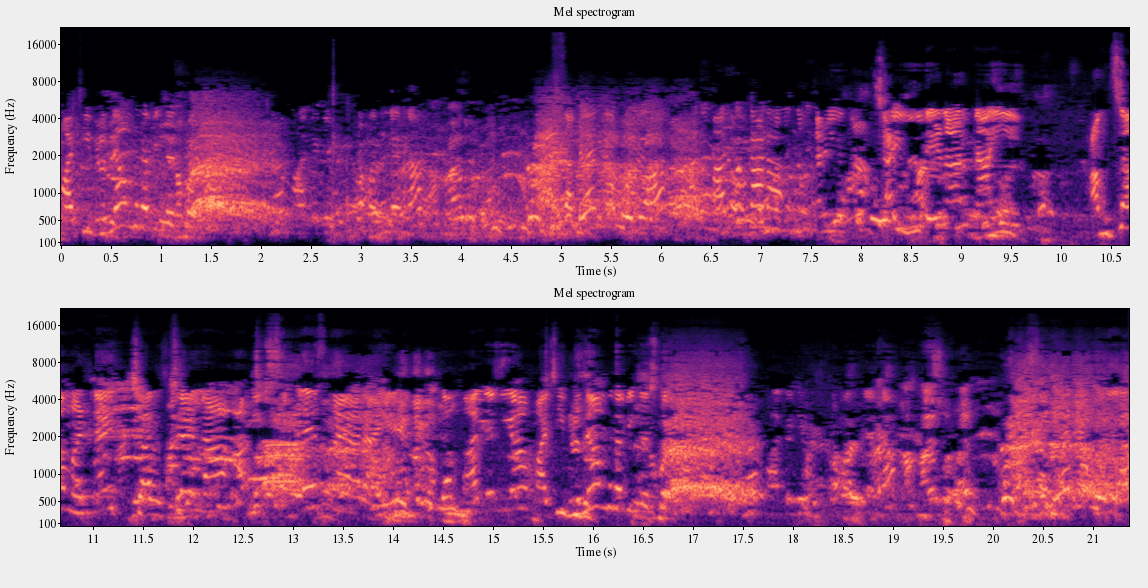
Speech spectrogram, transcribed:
माझी विनम्र विनंती मुख्यमंत्र्यांना सगळ्यांना बोलवा. आणि मार्ग काढा. होऊ देणार नाही. आमचं म्हणणं आहे चर्चेला आम्ही सगळेच तयार आहे. तर माननीय माझी विनम्र विनंती माननीय मुख्यमंत्र्यांना सगळ्यांना बोलवा.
